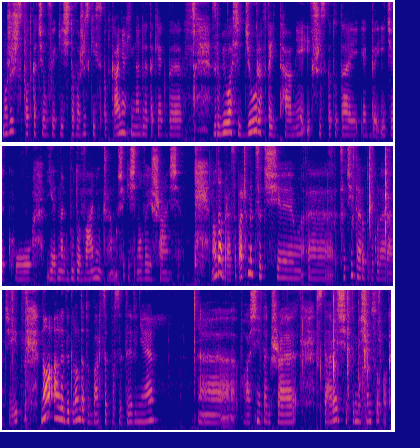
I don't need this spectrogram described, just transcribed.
możesz spotkać ją w jakichś towarzyskich spotkaniach i nagle tak jakby zrobiła się dziura w tej tamie i wszystko tutaj jakby idzie ku jednak budowaniu czemuś, jakiejś nowej szansie. No dobra, zobaczmy, co Ci, się, e, co Ci Tarot w ogóle radzi. No, ale wygląda to bardzo pozytywnie. E, właśnie, także staraj się w tym miesiącu, ok,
